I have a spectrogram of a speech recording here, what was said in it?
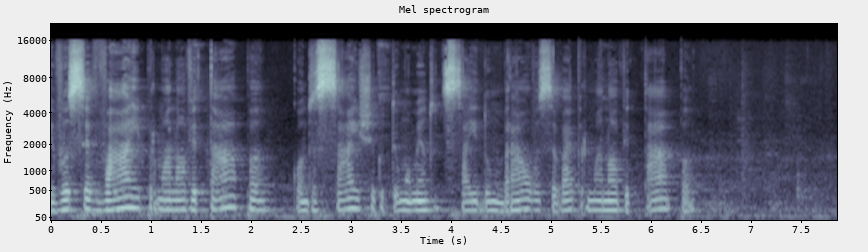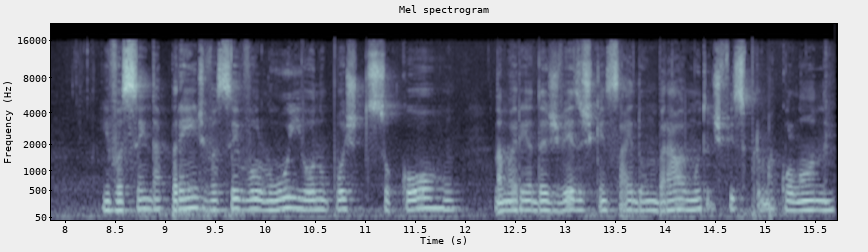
E você vai para uma nova etapa. Quando sai, chega o teu momento de sair do umbral, você vai para uma nova etapa e você ainda aprende, você evolui ou no posto de socorro. Na maioria das vezes, quem sai do umbral é muito difícil para uma colônia.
